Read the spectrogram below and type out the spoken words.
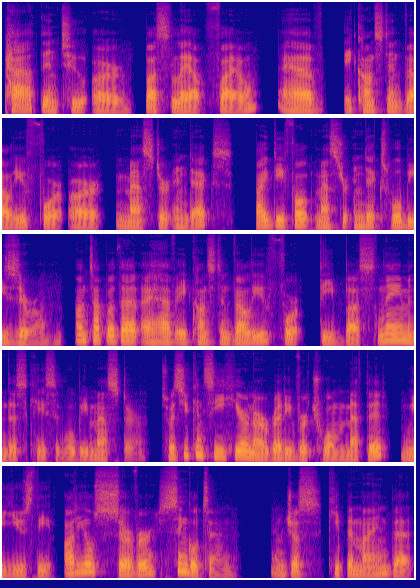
path into our bus layout file. I have a constant value for our master index. By default, master index will be zero. On top of that, I have a constant value for the bus name. In this case, it will be master. So as you can see here in our ready virtual method, we use the audio server singleton. And just keep in mind that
